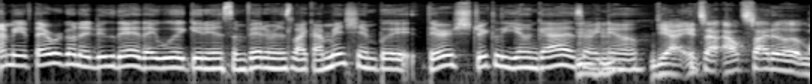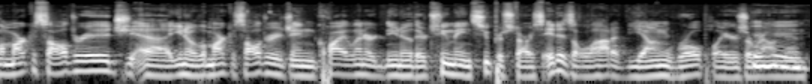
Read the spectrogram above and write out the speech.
I mean, if they were gonna do that, they would get in some veterans, like I mentioned. But they're strictly young guys right now. Yeah, it's outside of Lamarcus Aldridge. Uh, you know, Lamarcus Aldridge and Kawhi Leonard. You know, their two main superstars. It is a lot of young role players around them.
